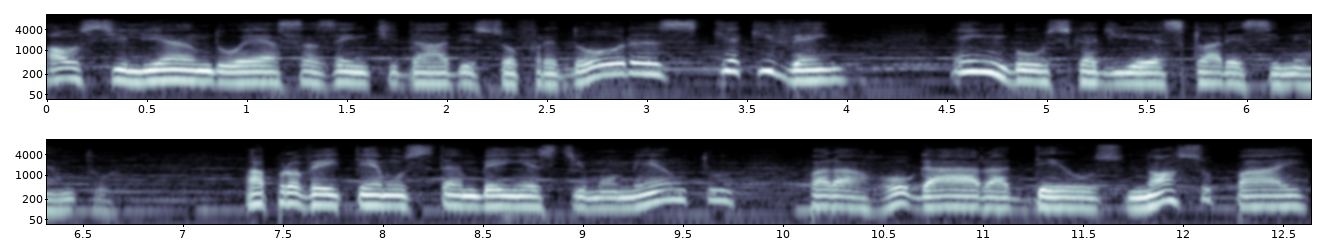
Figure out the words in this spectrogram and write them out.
auxiliando essas entidades sofredoras que aqui vêm em busca de esclarecimento. Aproveitemos também este momento para rogar a Deus, nosso Pai,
